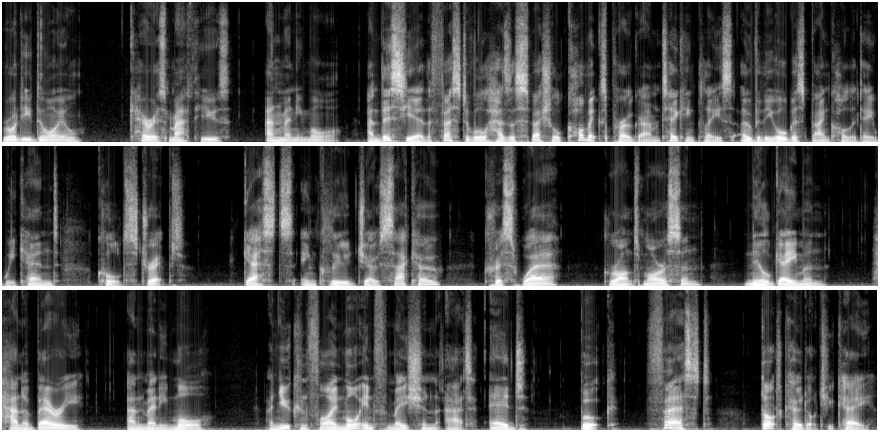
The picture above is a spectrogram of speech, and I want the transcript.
Roddy Doyle, Keris Matthews, and many more. And this year, the festival has a special comics program taking place over the August bank holiday weekend called Stripped. Guests include Joe Sacco, Chris Ware, Grant Morrison, Neil Gaiman, Hannah Berry, and many more. And you can find more information at edbookfest.co.uk.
